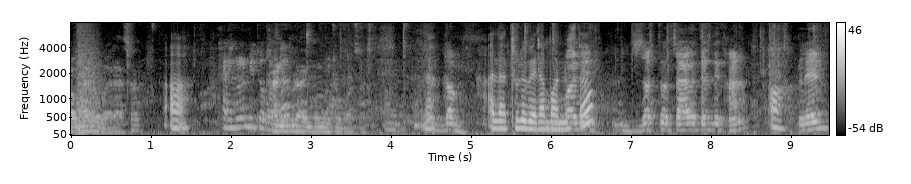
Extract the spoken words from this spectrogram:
रमाइलो भइरहेछ। अँ। खानेकुरा मिठो भन्छ खानेकुरा एकदम मिठो भएछ। एकदम। ल ठुलो भेना भन्नुहोस् त। जस्तो चाह्यो त्यस्तै खाना। अँ। प्लेन।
